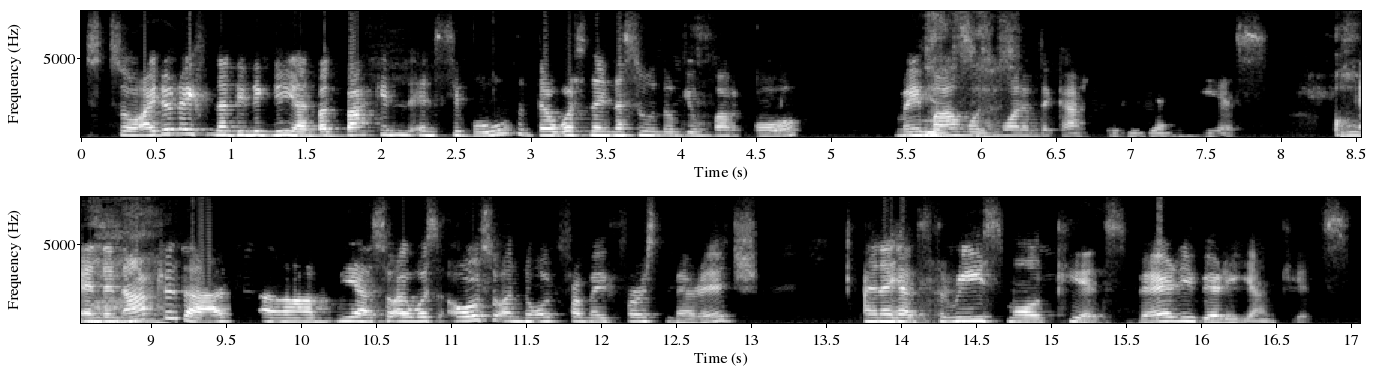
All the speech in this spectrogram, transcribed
So I don't know if nadinig niyo yan, but back in, in Cebu, there was na nasunog yung barko. My Yes, mom was yes. one of the casualties then, yes. Oh, and then after that, um, yeah, so I was also annulled from my first marriage. And I had three small kids, very, very young kids.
